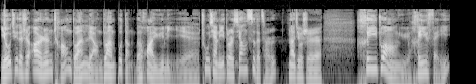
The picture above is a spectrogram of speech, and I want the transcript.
有趣的是，二人长短两段不等的话语里，出现了一对相似的词儿，那就是“黑壮”与“黑肥”，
